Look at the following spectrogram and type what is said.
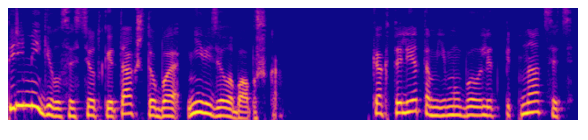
перемигивался с теткой так, чтобы не видела бабушка. Как-то летом ему было лет пятнадцать,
